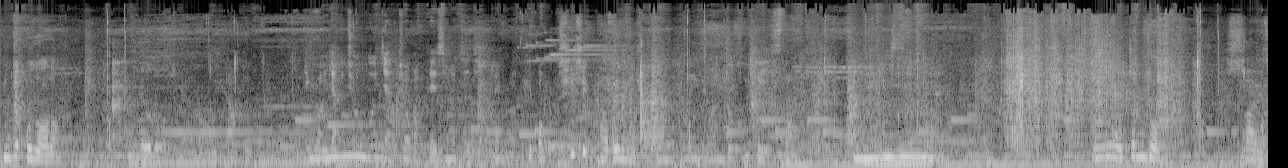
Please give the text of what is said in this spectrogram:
진짜 고소하다. 이거 넣어줘. 이거 약초 약초 같아서 진짜 됩니다 대박. 시식 다 되는 거 좋다. 완전 커피 있어 오, 좀 좋아. 사이즈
